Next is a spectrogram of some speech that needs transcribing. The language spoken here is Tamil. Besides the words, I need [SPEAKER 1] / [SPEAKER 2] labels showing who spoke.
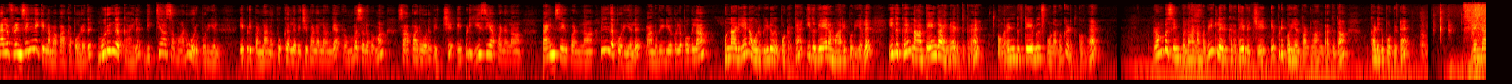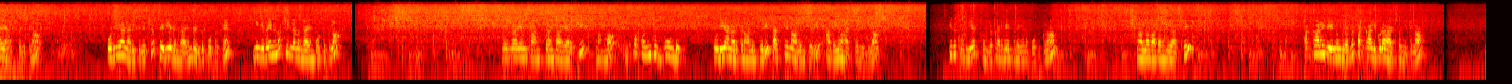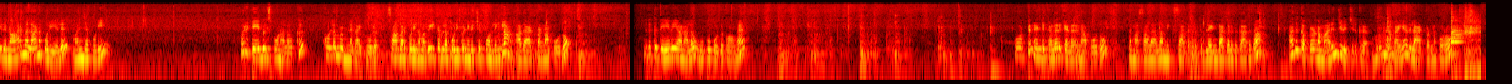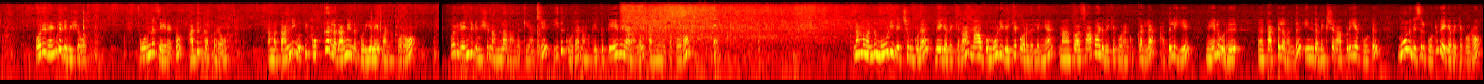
[SPEAKER 1] ஹலோ ஃப்ரெண்ட்ஸ் இன்னைக்கு நம்ம பார்க்க போறது முருங்கைக்காயில வித்தியாசமான ஒரு பொரியல். எப்படி பண்ணலாம்னு குக்கர்ல வச்சு பண்ணலாங்க. ரொம்ப சுலபமா சாப்பாடோட வச்சு எப்படி ஈஸியா பண்ணலாம் டைம் சேவ் பண்ணலாம். இந்த பொரியல் வாங்க வீடியோக்குள்ள போகலாம். முன்னாடியே நான் ஒரு வீடியோ போட்டிருக்கேன். இது வேற மாதிரி பொரியல். இதுக்கு நான் தேங்காய் எண்ணெய் எடுத்துக்கிறேன். ரெண்டு டேபிள் ஸ்பூன் அளவுக்கு எடுத்துக்கோங்க. ரொம்ப சிம்பிளா நம்ம வீட்டில் இருக்கிறதே வச்சு எப்படி பொரியல் பண்ணலான்றது தான் கடுகு போட்டுட்டேன். வெங்காயம் ஆட் பண்ணிக்கலாம். பொடியாக நறுக்கி வச்ச பெரிய வெங்காயம் ரெண்டு போட்டிருக்கேன். நீங்கள் வேணும்னா சின்ன வெங்காயம் போட்டுக்கலாம். வெங்காயம் டிரான்ஸ்பரண்ட் ஆயாச்சு. நம்ம இப்போ கொஞ்சம் பூண்டு. பொடியாக நறுக்கினாலும் சரி தட்டினாலும் சரி அதையும் ஆட் பண்ணிக்கலாம். இது கூடிய கொஞ்சம் கருவேப்பிலைகளை போட்டுக்கலாம். நல்லா வதங்கியாச்சு. தக்காளி வேணுங்கிறவங்க தக்காளி கூட ஆட் பண்ணிக்கலாம். இது நார்மலான பொரியல் மஞ்சப்பொடி ஒரு டேபிள் ஸ்பூன் அளவுக்கு குழம்பு மிளகாய் தூள் சாம்பார் பொடி நம்ம வீட்டில் பொடி பண்ணி வச்சுருப்போம் இல்லைங்களா? அதை ஆட் பண்ணால் போதும். இதுக்கு தேவையான அளவு உப்பு போட்டுக்கோங்க. போட்டு ரெண்டு கலரு கிளறுனா போதும். இந்த மசாலா எல்லாம் மிக்ஸ் ஆகிறதுக்கு பிளெண்ட் ஆகிறதுக்காக தான். அதுக்கப்புறம் நம்ம அரிஞ்சு வச்சிருக்கிற முருங்கைக்காயை அதில் ஆட் பண்ண போகிறோம் ஒரு ரெண்டு நிமிஷம் ஒன்று சேரட்டும். அதுக்கப்புறம் நம்ம தண்ணி ஊற்றி குக்கரில் தாங்க இந்த பொரியலே பண்ண போகிறோம் ஒரு ரெண்டு நிமிஷம் நல்லா வதக்கியாச்சு. இது கூட நமக்கு இதுக்கு தேவையான அளவு தண்ணி ஊற்ற போகிறோம் நம்ம வந்து மூடி வச்சும் கூட வேக வைக்கலாம். நான் இப்போ மூடி வைக்க போகிறது இல்லைங்க. நான் சாப்பாடு வைக்க போகிறேன் குக்கரில். அதுலேயே மேலே ஒரு தட்டில் வந்து இந்த மிக்சர் அப்படியே போட்டு மூணு விசில் போட்டு வேக வைக்க போகிறோம்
